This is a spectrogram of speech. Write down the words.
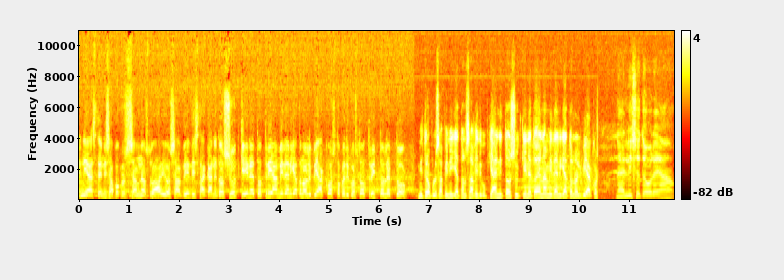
Είναι η ασθενής απόκρουσης της άμυνας του Άρη. Ο Σαββίδης θα κάνει το σουτ και είναι το 3-0 για τον Ολυμπιακό στο 53ο λεπτό. Μητρόπουλος αφήνει για τον Σαββίδη που πιάνει το σουτ και είναι το 1-0 για τον Ολυμπιακό. να λύσετε ωραία.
